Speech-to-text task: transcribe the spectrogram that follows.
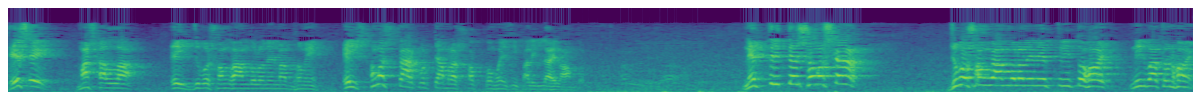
দেশে মাসাল্লাহ এই যুব সংঘ আন্দোলনের মাধ্যমে এই সংস্কার করতে আমরা সক্ষম হয়েছি ফালিল্লাহ আন্দোলন নেতৃত্বের সংস্কার। যুব সংঘ আন্দোলনের নেতৃত্ব হয়, নির্বাচন হয়।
